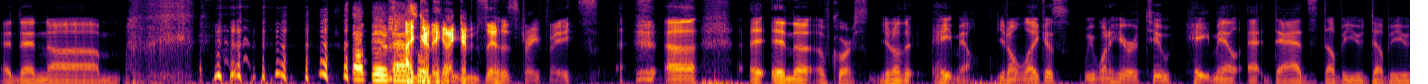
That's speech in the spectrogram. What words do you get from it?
And then um, Stop being an I couldn't I couldn't say it with a straight face. Uh, and uh, of course, you know the hate mail. You don't like us? We want to hear it too. Hate mail at dadsww.com.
